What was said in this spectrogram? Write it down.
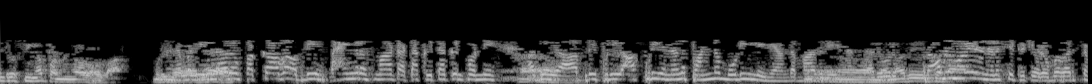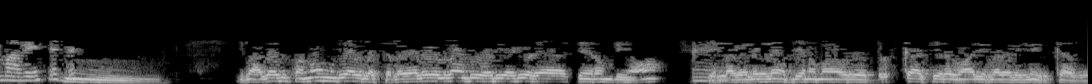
இன்ட்ரெஸ்டிங்கா பண்ணுங்க அவ்வளவுதான். எல்லாரும் பக்காவா அப்படியே பயங்கர ஸ்மார்ட்டா டக்கு டக்குன்னு பண்ணி அது அப்படி இப்படி அப்படி என்னால பண்ண முடியலையா அந்த மாதிரி. ப்ராப்ளமாவே நான் நினைச்சிட்டு இருக்கேன் ரொம்ப வருஷமாவே. இல்ல அது அது பண்ணவும் முடியாதுல்ல. சில வேலைகள் தான் அப்படி ஓடி ஓடி விளையா- செய்ய முடியும். எல்லா வேலைகளும் அப்படியே நம்ம ஒரு செய்யற மாதிரி எல்லா வேலைகளும் இருக்காது.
